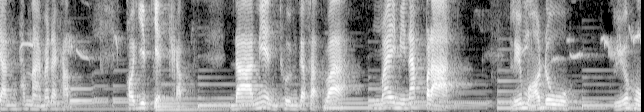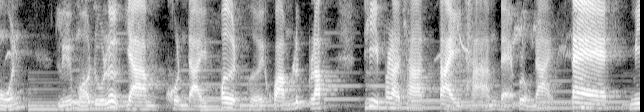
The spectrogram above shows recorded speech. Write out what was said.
จันทร์ทำนายไม่ได้ครับ ข้อ 27 ครับ ดาเนียนทูลกษัตริย์ว่าไม่มีนักปราชญ์หรือหมอดู หรือโหรหรือหมอดูเลิกยามคนใดเปิดเผยความลึกลับที่พระราชาไต่ถามแด่พระองค์ได้ แต่มี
